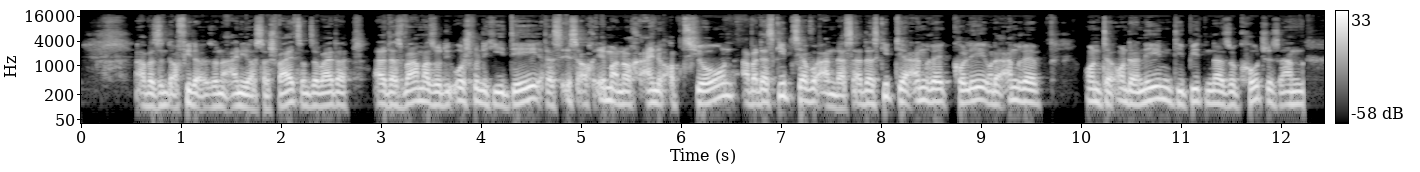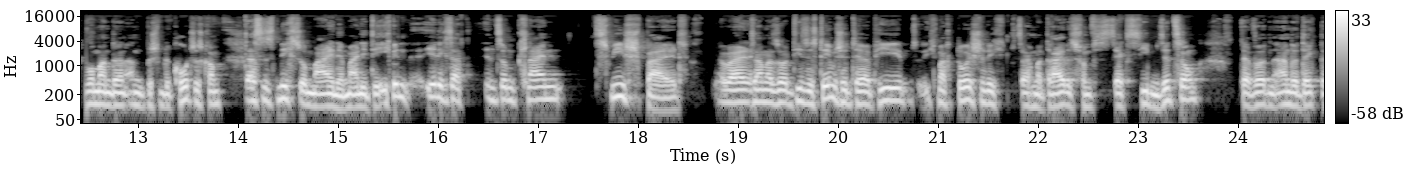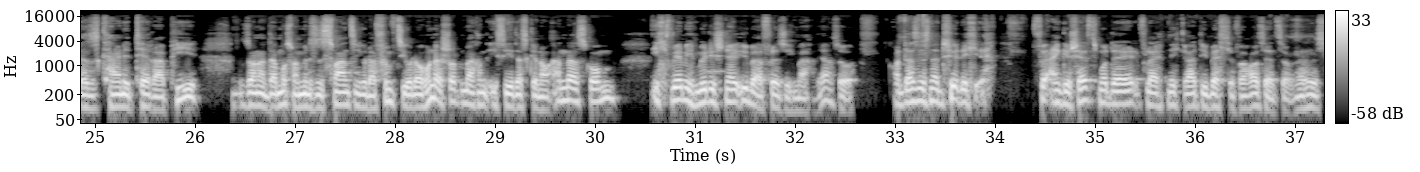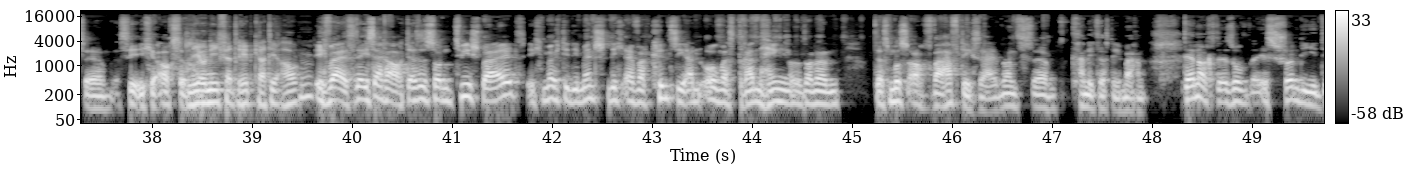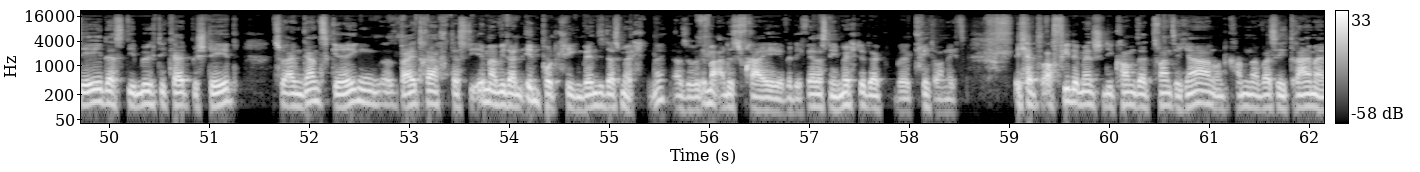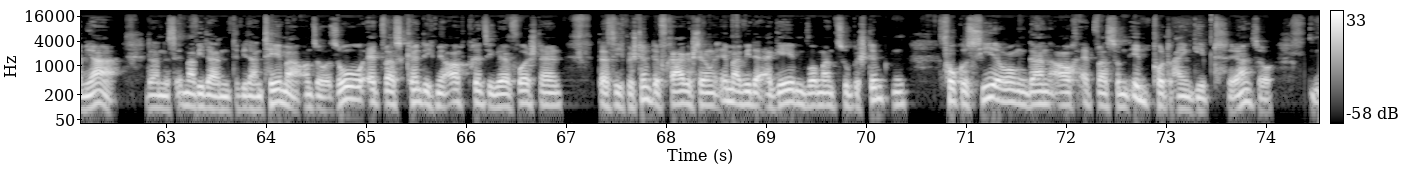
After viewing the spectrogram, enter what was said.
aber sind auch viele, so einige aus der Schweiz und so weiter. Also das war mal so die ursprüngliche Idee. Das ist auch immer noch eine Option, aber das gibt's ja woanders. Also es gibt ja andere Kollegen oder andere unter Unternehmen, die bieten da so Coaches an, wo man dann an bestimmte Coaches kommt. Das ist nicht so meine, meine Idee. Ich bin ehrlich gesagt in so einem kleinen Zwiespalt, weil, sagen wir so, die systemische Therapie, ich mache durchschnittlich, sag mal, drei bis fünf, sechs, sieben Sitzungen. Da würden andere denken, das ist keine Therapie, sondern da muss man mindestens 20 oder 50 oder 100 Stunden machen. Ich sehe das genau andersrum. Ich will mich möglichst schnell überflüssig machen, ja, so. Und das ist natürlich für ein Geschäftsmodell vielleicht nicht gerade die beste Voraussetzung. Das, ist, äh, das sehe ich ja auch so. Leonie verdreht gerade die Augen. Ich weiß, ich sage auch, das ist so ein Zwiespalt. Ich möchte die Menschen nicht einfach künstlich an irgendwas dranhängen, sondern das muss auch wahrhaftig sein, sonst äh, kann ich das nicht machen. Dennoch, so ist schon die Idee, dass die Möglichkeit besteht, zu einem ganz geringen Beitrag, dass die immer wieder einen Input kriegen, wenn sie das möchten. Ne? Also immer alles freiwillig. Wer das nicht möchte, der kriegt auch nichts. Ich habe auch viele Menschen, die kommen seit 20 Jahren und kommen dann, weiß ich, dreimal im Jahr. Dann ist immer wieder ein, wieder ein Thema und so. So etwas könnte ich mir auch prinzipiell vorstellen, dass sich bestimmte Fragestellungen immer wieder ergeben, wo man zu bestimmten Fokussierungen dann auch etwas so einen Input eingibt. Ja, so.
